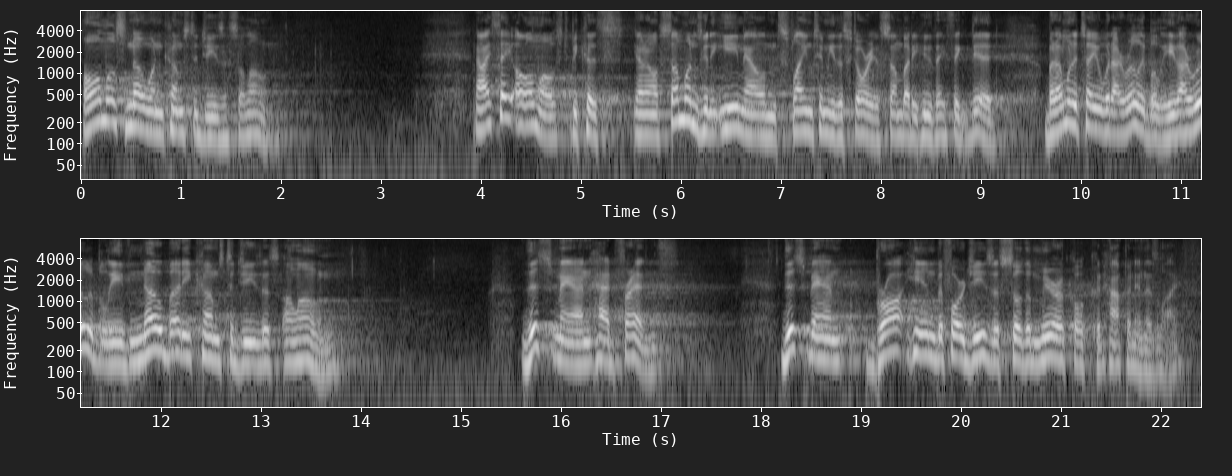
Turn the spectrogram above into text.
almost no one comes to Jesus alone. Now, I say almost because, you know, someone's going to email and explain to me the story of somebody who they think did. But I'm going to tell you what I really believe. I really believe nobody comes to Jesus alone. This man had friends. This man brought him before Jesus so the miracle could happen in his life.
